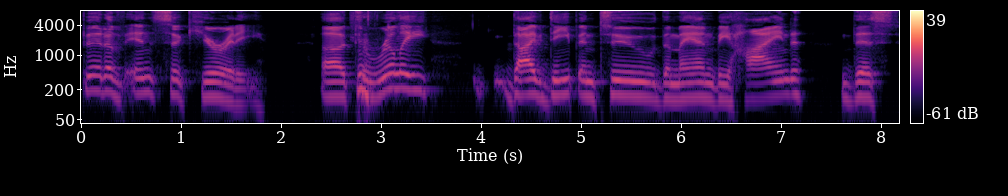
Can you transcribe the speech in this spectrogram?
bit of insecurity uh, to hmm. really dive deep into the man behind this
